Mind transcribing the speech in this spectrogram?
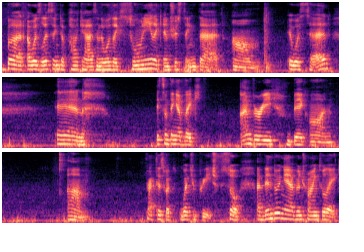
but I was listening to podcasts and there was like so many like interesting that um it was said. And it's something I've like I'm very big on um practice what what you preach. So I've been doing it, I've been trying to like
